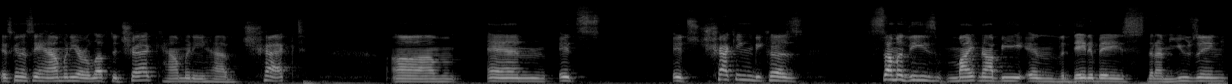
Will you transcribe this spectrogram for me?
It's going to say how many are left to check, how many have checked. Um, and it's it's checking because some of these might not be in the database that I'm using.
